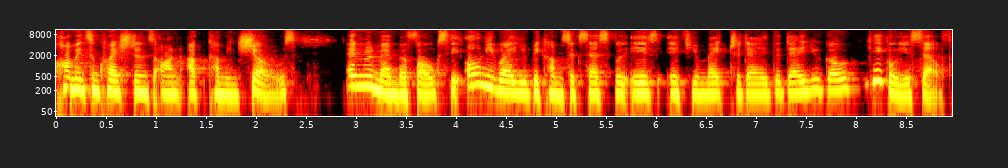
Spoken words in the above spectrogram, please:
comments and questions on upcoming shows. And remember, folks, the only way you become successful is if you make today the day you go legal yourself.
